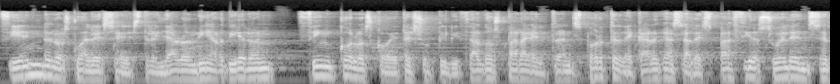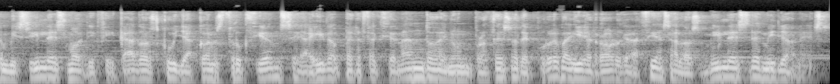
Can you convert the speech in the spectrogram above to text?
100 de los cuales se estrellaron y ardieron, 5 los cohetes utilizados para el transporte de cargas al espacio suelen ser misiles modificados cuya construcción se ha ido perfeccionando en un proceso de prueba y error gracias a los miles de millones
